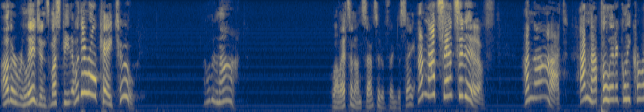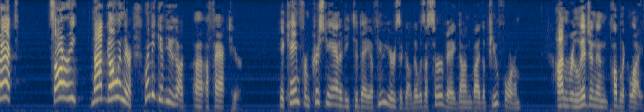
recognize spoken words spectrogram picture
other religions must be, well, they're okay too. No, they're not. Well, that's an unsensitive thing to say. I'm not sensitive. I'm not. I'm not politically correct. Sorry, not going there. Let me give you a, a, a fact here. It came from Christianity Today a few years ago. There was a survey done by the Pew Forum on religion and public life.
